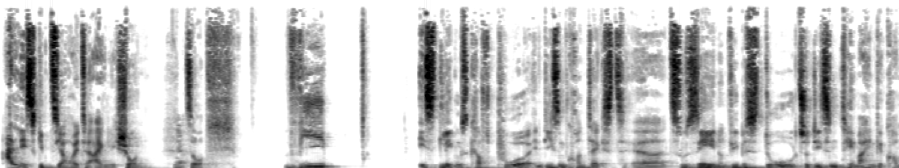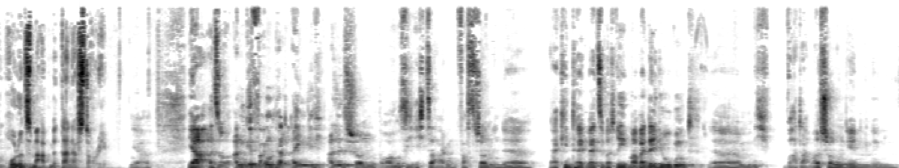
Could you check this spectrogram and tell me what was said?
alles gibt's ja heute eigentlich schon. Ja. So. Wie ist Lebenskraft pur in diesem Kontext äh, zu sehen und wie bist du zu diesem Thema hingekommen? Hol uns mal ab mit deiner Story. Ja, ja, also angefangen hat eigentlich alles schon, boah, muss ich echt sagen, fast schon in der ja, Kindheit wäre jetzt übertrieben, aber in der Jugend. Ähm, ich war damals schon im, im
